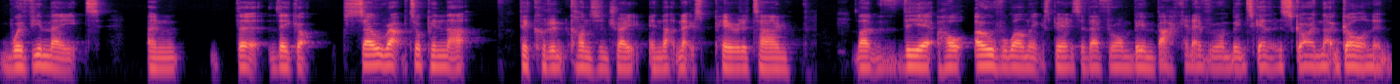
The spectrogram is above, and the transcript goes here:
with your mates and that they got so wrapped up in that they couldn't concentrate in that next period of time. Like the whole overwhelming experience of everyone being back and everyone being together and scoring that goal and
